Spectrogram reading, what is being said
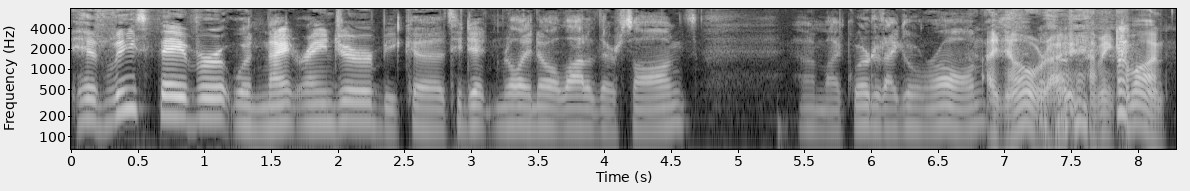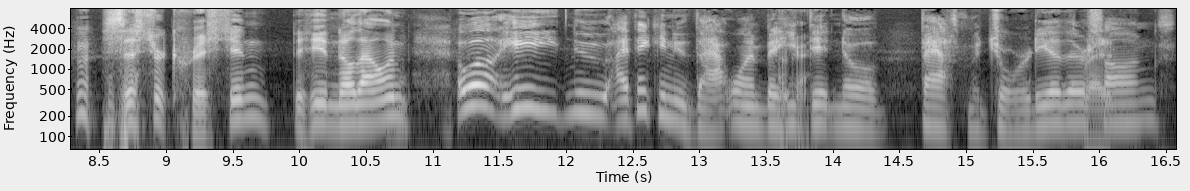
his least favorite was Night Ranger because he didn't really know a lot of their songs. And I'm like, where did I go wrong? I know, right? I mean, come on, Sister Christian. Did he know that one? well, he knew. I think he knew that one, but he didn't know a vast majority of their Right. songs.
